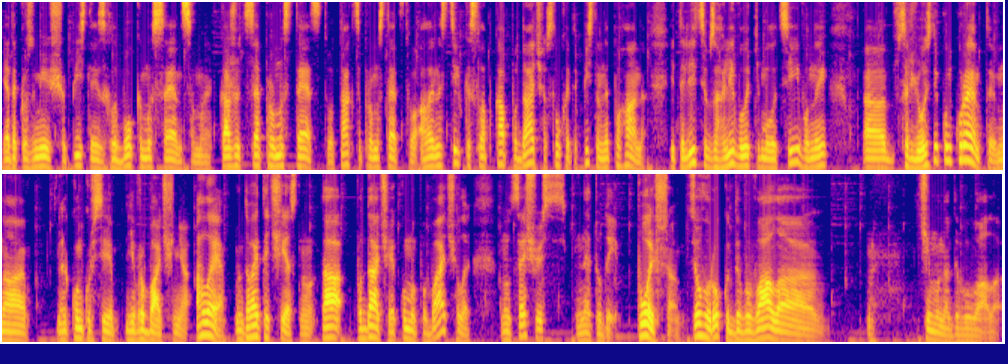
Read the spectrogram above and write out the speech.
Я так розумію, що пісня із глибокими сенсами. Кажуть, це про мистецтво. Так, це про мистецтво, але настільки слабка подача. Слухайте, пісня непогана. Італійці взагалі великі молодці. Вони е, серйозні конкуренти на конкурсі Євробачення. Але ну давайте чесно, та подача, яку ми побачили, ну це щось не туди. Польща цього року дивувала. Чим вона дивувала?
